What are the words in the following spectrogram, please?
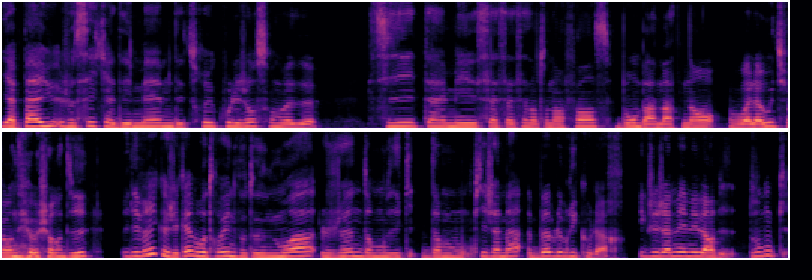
Il n'y a pas eu. Je sais qu'il y a des mèmes, des trucs où les gens sont en mode. Si t'as aimé ça, ça, ça dans ton enfance, bon bah maintenant, voilà où tu en es aujourd'hui. Il est vrai que j'ai quand même retrouvé une photo de moi jeune dans mon, pyjama bubble bricoleur et que j'ai jamais aimé Barbie. Donc,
